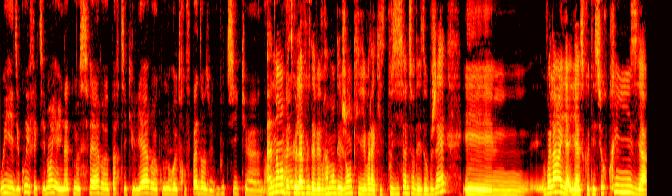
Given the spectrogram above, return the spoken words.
Oui, et du coup, effectivement, il y a une atmosphère particulière qu'on ne retrouve pas dans une boutique. Ah non, parce que là, vous avez vraiment des gens qui, voilà, qui se positionnent sur des objets. Et hum, voilà, il y, y, a ce côté surprise, il y a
